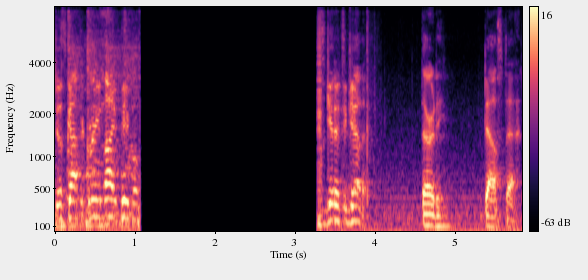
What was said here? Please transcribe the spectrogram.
Just got the green light, people. Let's get it together. 30. Douse that.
